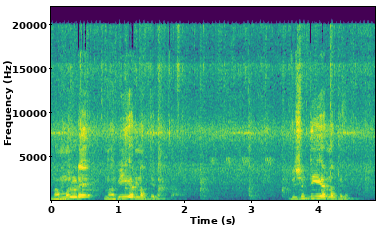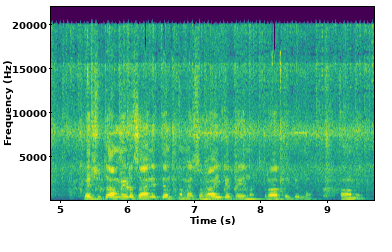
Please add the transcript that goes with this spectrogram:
നമ്മളുടെ നവീകരണത്തിനും വിശുദ്ധീകരണത്തിനും പരിശുദ്ധ അമ്മയുടെ സാന്നിധ്യം നമ്മെ സഹായിക്കട്ടെ എന്ന് പ്രാർത്ഥിക്കുന്നു. ആമേൻ.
